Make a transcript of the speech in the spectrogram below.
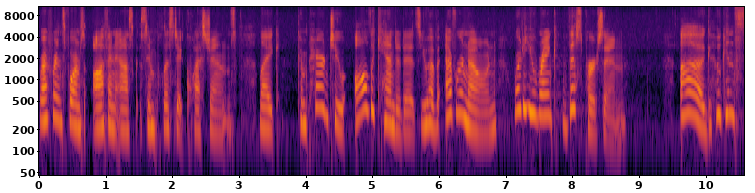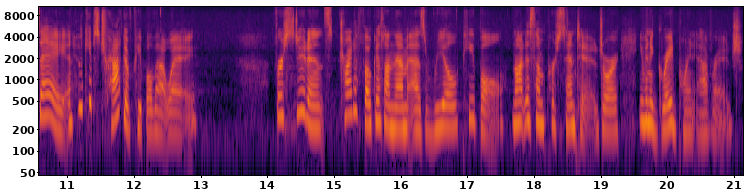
Reference forms often ask simplistic questions like, compared to all the candidates you have ever known, where do you rank this person? Ugh, who can say? And who keeps track of people that way? For students, try to focus on them as real people, not as some percentage or even a grade point average.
